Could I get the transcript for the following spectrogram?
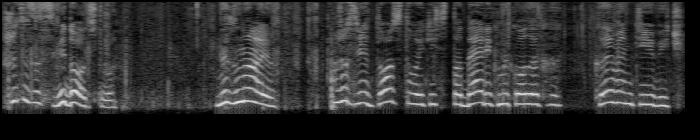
Що це за свідоцтво? Не знаю. Може свідоцтво якийсь Тодерік Микола Клементівич.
